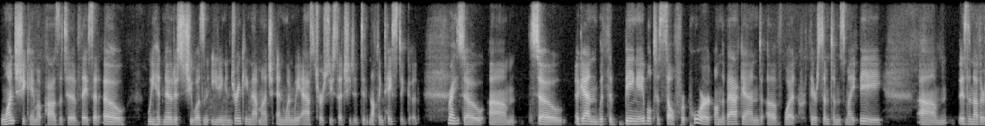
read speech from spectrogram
Once she came up positive, they said, oh, we had noticed she wasn't eating and drinking that much and when we asked her she said she did, did nothing tasted good right so um so again with the being able to self-report on the back end of what their symptoms might be um is another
